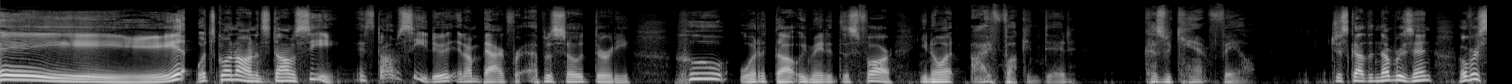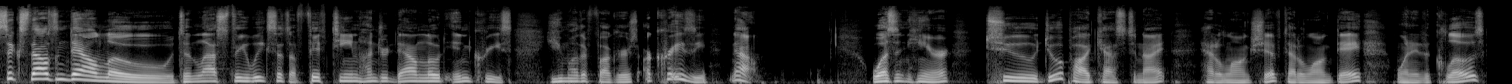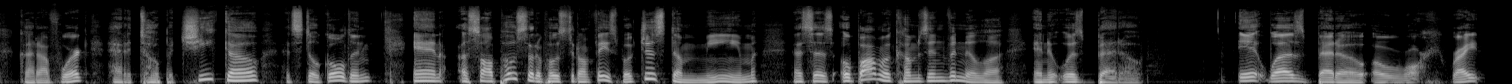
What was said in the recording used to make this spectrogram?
Hey, what's going on? It's Dom C. It's Dom C, dude, and I'm back for episode 30. Who would have thought we made it this far? You know what? I fucking did. Because we can't fail. Just got the numbers in. Over 6,000 downloads. In the last three weeks, that's a 1,500 download increase. You motherfuckers are crazy. Now, wasn't here to do a podcast tonight. Had a long shift, had a long day, wanted to close, cut off work, had a Topo Chico, it's still golden, and I saw a post that I posted on Facebook, just a meme that says Obama comes in vanilla, and it was Beto. It was Beto O'Rourke, right?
